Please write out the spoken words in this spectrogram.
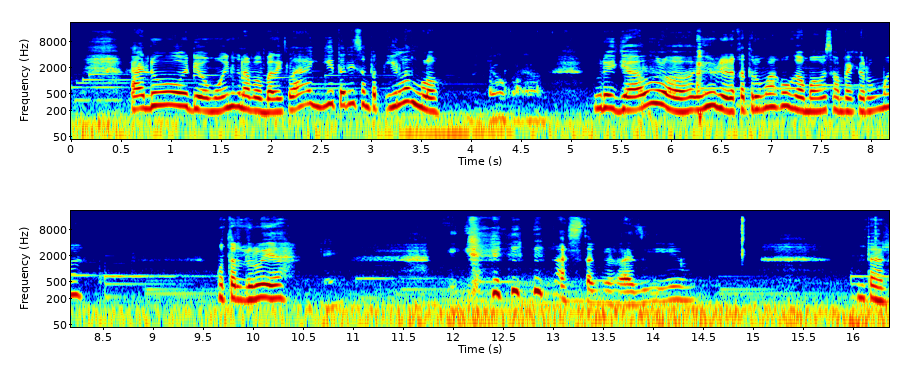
aduh diomongin kenapa balik lagi tadi sempet hilang loh. Udah jauh loh. Ini udah deket rumah aku nggak mau sampai ke rumah. Muter dulu ya. Oke. Astagfirullahaladzim. Bentar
